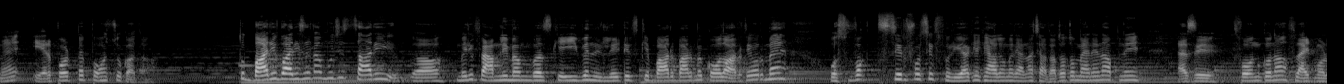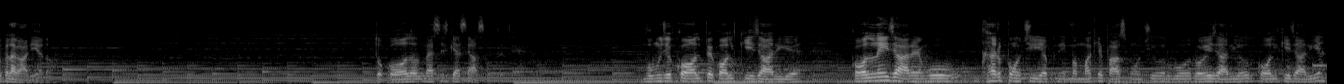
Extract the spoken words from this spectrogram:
मैं एयरपोर्ट पे पहुँच चुका था तो बारी बारी से ना मुझे सारी आ, मेरी फैमिली मेंबर्स के इवन रिलेटिव्स के बार बार में कॉल आ रहे थे और मैं उस वक्त सिर्फ़ और सिर्फ़ रिया के ख्यालों में रहना चाहता था तो मैंने ना अपने ऐसे फ़ोन को ना फ़्लाइट मोड पे लगा दिया था। तो कॉल और मैसेज कैसे आ सकते थे? वो मुझे कॉल पे कॉल की जा रही है। कॉल नहीं जा रहे हैं, वो घर पहुँची है, अपनी मम्मा के पास पहुँची और वो रोई जा रही है और कॉल की जा रही है।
